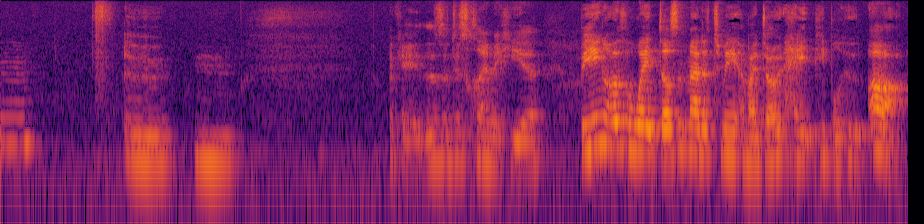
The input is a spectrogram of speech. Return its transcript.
mm, ooh, mm. Okay, there's a disclaimer here. Being overweight doesn't matter to me, and I don't hate people who are.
